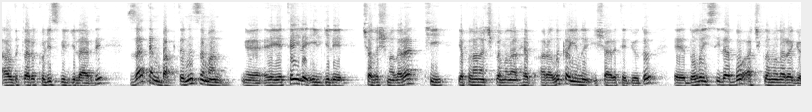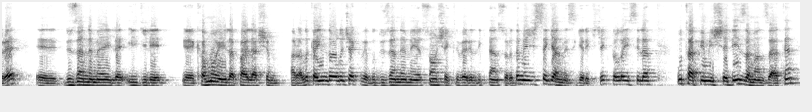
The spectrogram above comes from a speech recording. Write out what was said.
aldıkları kulis bilgilerdi. Zaten baktığınız zaman EYT ile ilgili çalışmalara ki yapılan açıklamalar hep Aralık ayını işaret ediyordu. E, dolayısıyla bu açıklamalara göre e, düzenleme ile ilgili e, kamuoyuyla paylaşım Aralık ayında olacak ve bu düzenlemeye son şekli verildikten sonra da meclise gelmesi gerekecek. Dolayısıyla bu takvim işlediği zaman zaten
